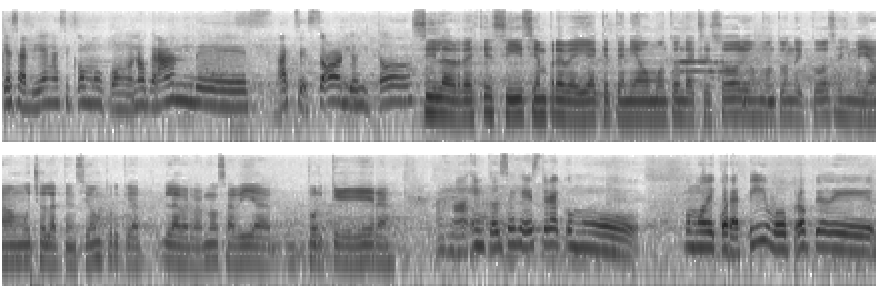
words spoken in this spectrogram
que salían así como con unos grandes accesorios y todo. Sí, la verdad es que sí, siempre veía que tenía un montón de accesorios, un montón de cosas y me llamaba mucho la atención porque la verdad no sabía por qué era. Ajá, entonces esto era como como decorativo, propio de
